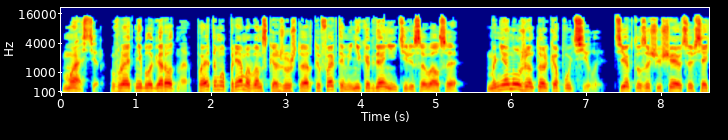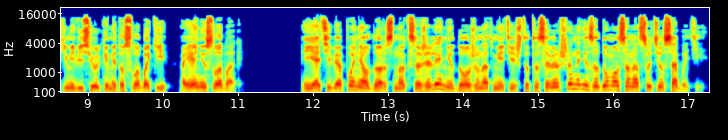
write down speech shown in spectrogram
Мастер, врать неблагородно, поэтому прямо вам скажу, что артефактами никогда не интересовался. Мне нужен только путь силы. Те, кто защищаются всякими висюльками, это слабаки, а я не слабак. Я тебя понял, Дорс, но, к сожалению, должен отметить, что ты совершенно не задумался над сутью событий.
